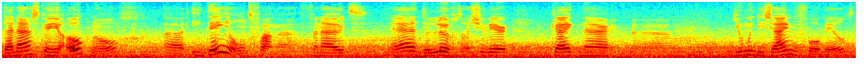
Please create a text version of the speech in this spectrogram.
Daarnaast kun je ook nog uh, ideeën ontvangen vanuit hè, de lucht. Als je weer kijkt naar uh, human design bijvoorbeeld.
